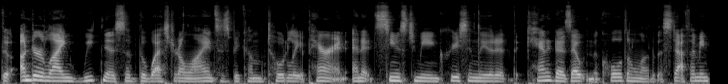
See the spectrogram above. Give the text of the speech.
the underlying weakness of the Western alliance has become totally apparent, and it seems to me increasingly that, that Canada is out in the cold on a lot of the stuff. I mean,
